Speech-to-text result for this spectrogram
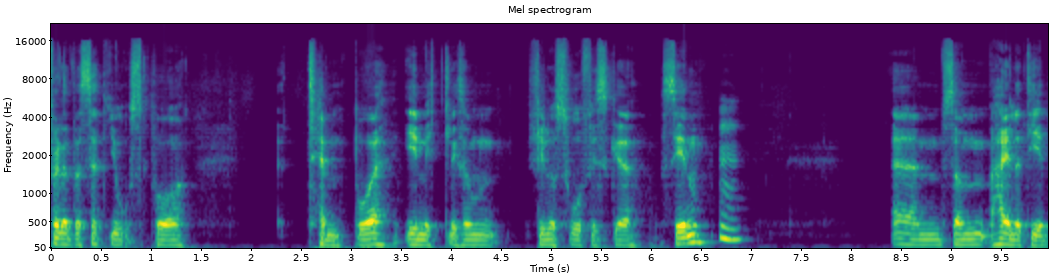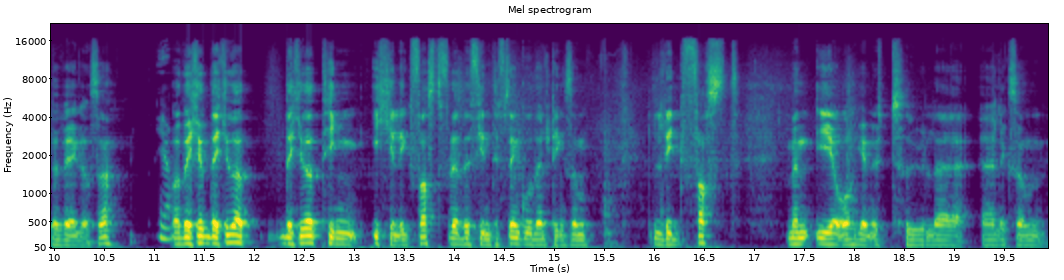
føler jeg at jeg setter ljos på tempoet i mitt liksom filosofiske sinn. Um, som hele tida beveger seg. Ja. Og det er, ikke, det, er ikke det, at- det er ikke det at ting ikke ligger fast, for det er definitivt en god del ting som ligger fast. Men jeg er òg en utrolig eh, liksom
